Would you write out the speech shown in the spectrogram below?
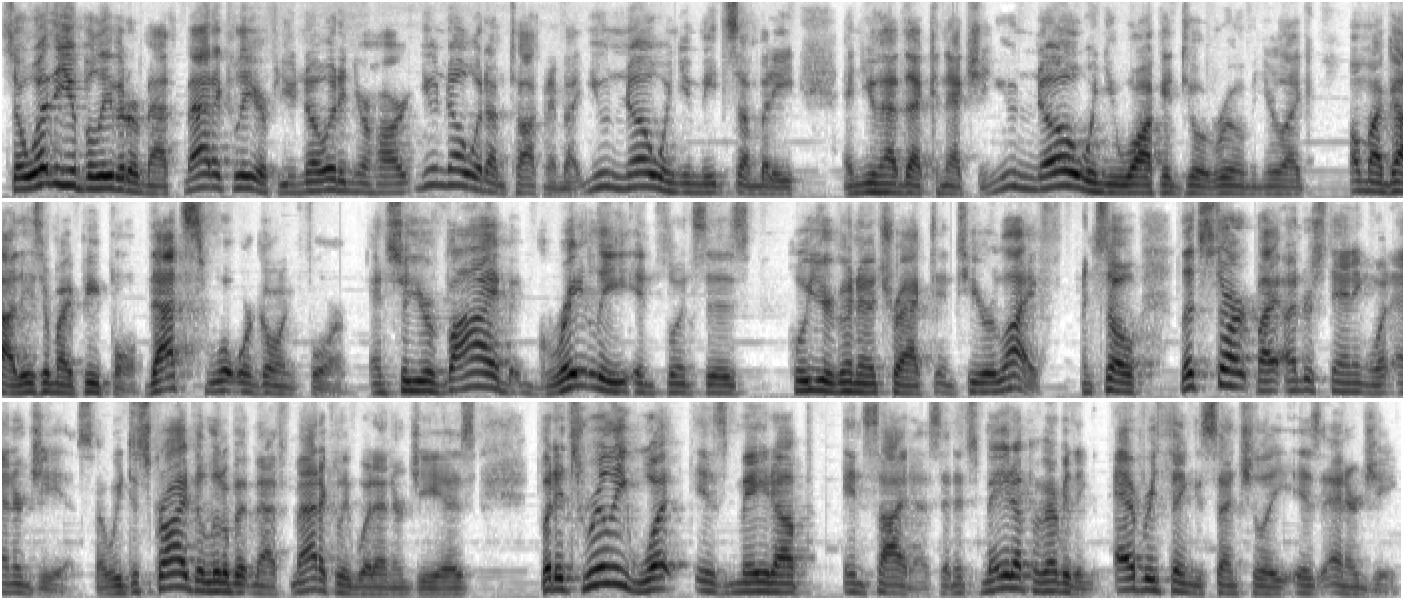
so whether you believe it or mathematically, or if you know it in your heart, you know what I'm talking about. You know when you meet somebody and you have that connection. You know when you walk into a room and you're like, oh my God, these are my people. That's what we're going for. And so your vibe greatly influences who you're going to attract into your life. And so let's start by understanding what energy is. So we described a little bit mathematically what energy is, but it's really what is made up inside us. And it's made up of everything. Everything essentially is energy.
